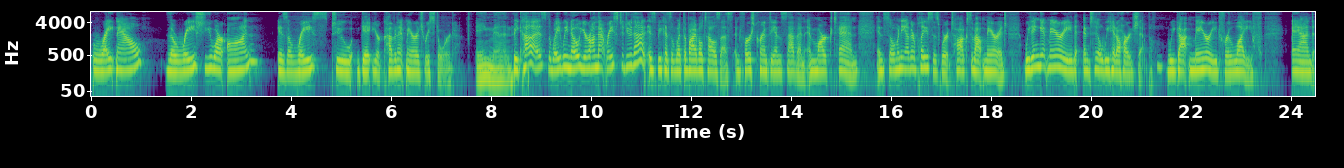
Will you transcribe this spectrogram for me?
right now, the race you are on is a race to get your covenant marriage restored. Amen. Because the way we know you're on that race to do that is because of what the Bible tells us in 1 Corinthians 7 and Mark 10 and so many other places where it talks about marriage. We didn't get married until we hit a hardship. We got married for life and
